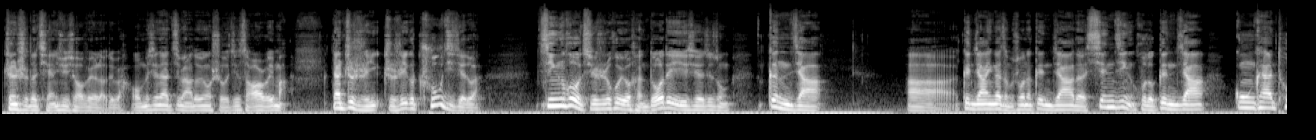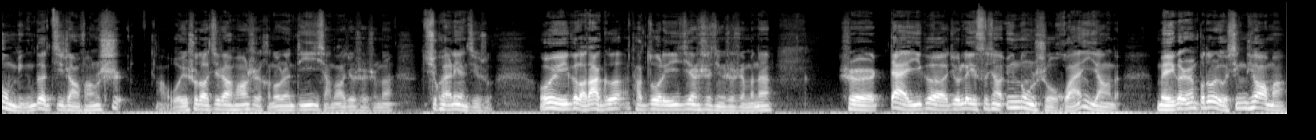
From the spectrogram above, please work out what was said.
真实的钱去消费了，对吧？我们现在基本上都用手机扫二维码，但这是一只是一个初级阶段。今后其实会有很多的一些这种更加啊，更加应该怎么说呢？更加的先进或者更加公开透明的记账方式啊。我一说到记账方式，很多人第一想到就是什么区块链技术。我有一个老大哥，他做了一件事情是什么呢？是戴一个就类似像运动手环一样的，每个人不都有心跳吗？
